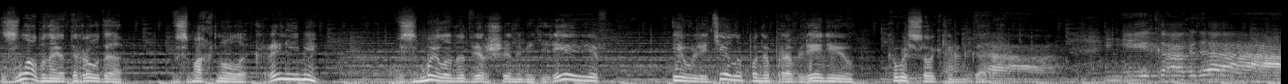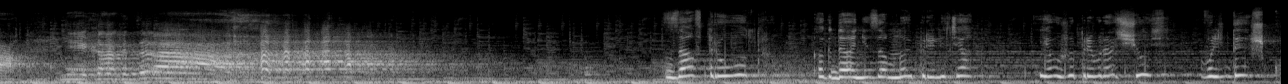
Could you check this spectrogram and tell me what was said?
Злобная Друда взмахнула крыльями, взмыла над вершинами деревьев и улетела по направлению к высоким горам. Никогда, никогда. Завтра утром, когда они за мной прилетят, я уже превращусь в льдышку.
